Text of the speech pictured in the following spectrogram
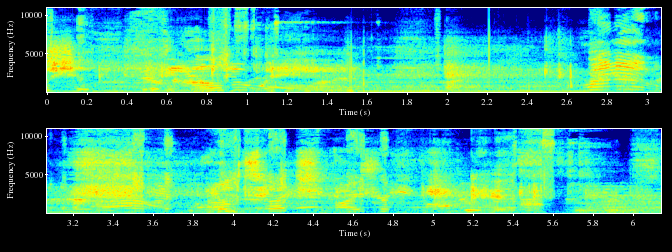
shall be sealed away. Wow! I'm touched by your focus.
